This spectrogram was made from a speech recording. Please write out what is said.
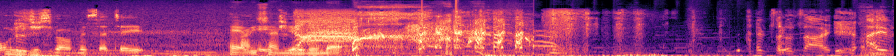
Oh, you just about missed that Tate. Hey, at I least I hate made you. it. I'm so sorry. I am.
